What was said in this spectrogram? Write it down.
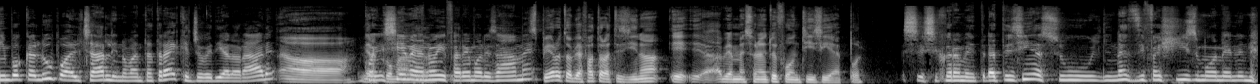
in bocca al lupo al Charlie 93 che giovedì all'orale. oh, mi Poi insieme a noi faremo l'esame. Spero tu abbia fatto la tesina e e abbia messo nelle tue fonti Easy Apple. Sì, sicuramente. La tesina sul nazifascismo nel, nel-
